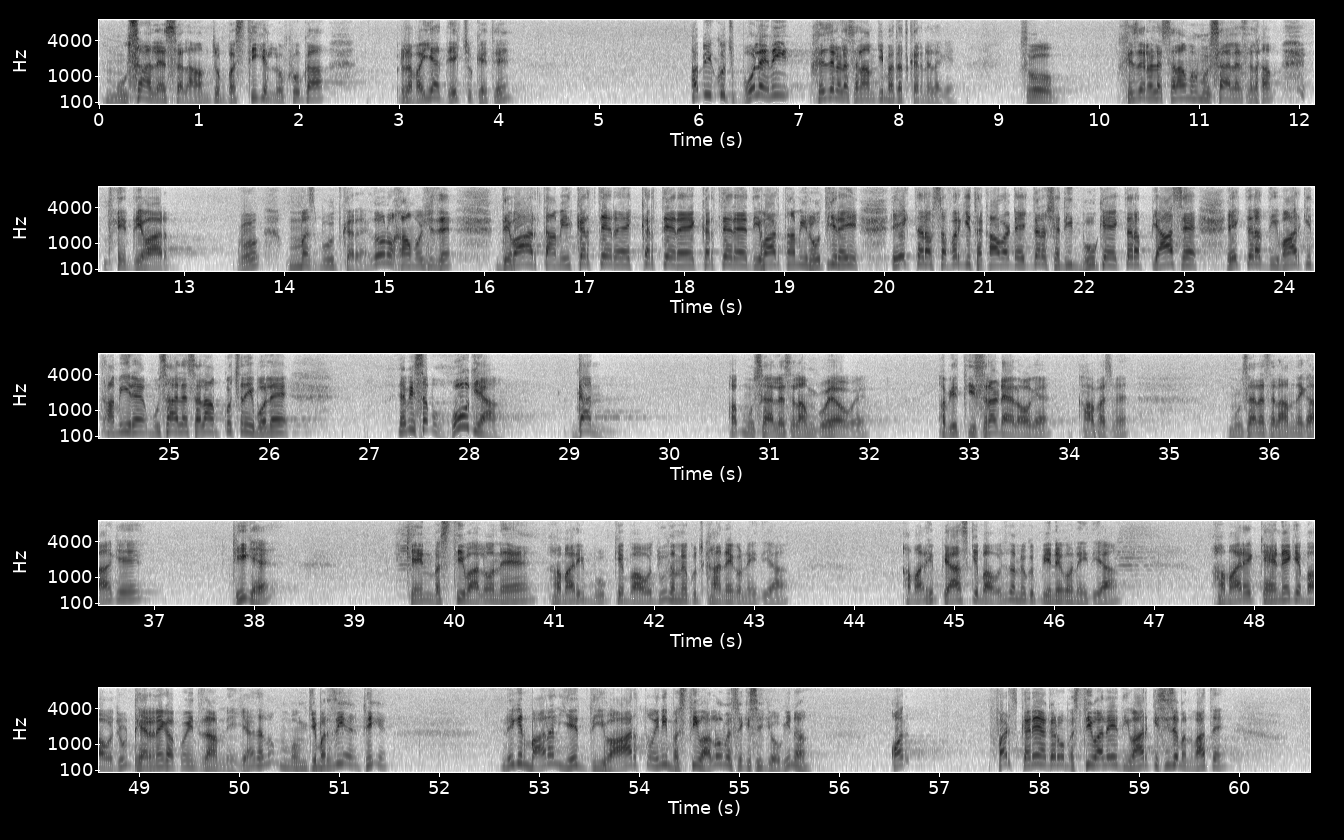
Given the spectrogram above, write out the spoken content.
मूसा सलाम, जो बस्ती के लोगों का रवैया देख चुके थे, अभी कुछ बोले नहीं, खजर सलाम की मदद करने लगे। तो खजर सलाम और मूसा सलाम, दीवार को मज़बूत कर रहे हैं। दोनों खामोशी से दीवार तामीर करते रहे करते रहे करते रहे, दीवार तामीर होती रही। एक तरफ़ सफ़र की थकावट है, एक तरफ़ शदीद भूख है, एक तरफ़ प्यास है, एक तरफ़ दीवार की तामीर है। मूसा सलाम कुछ नहीं बोले। जब ये सब हो गया, डन। अब मूसा सलाम गोया हुए अब ये तीसरा डायलॉग है, आपस में। मूसा सलाम ने कहा कि, ठीक है कि इन बस्ती वालों ने हमारी भूख के बावजूद हमें कुछ खाने को नहीं दिया। हमारी प्यास के बावजूद हमें कुछ पीने को नहीं दिया। हमारे कहने के बावजूद ठहरने का कोई इंतज़ाम नहीं किया। चलो, उनकी मर्ज़ी है, ठीक है। लेकिन बहरहाल ये दीवार तो इन्हीं बस्ती वालों में से किसी की होगी ना। और फ़र्ज़ करें, अगर वो बस्ती वाले ये दीवार किसी से बनवाते हैं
